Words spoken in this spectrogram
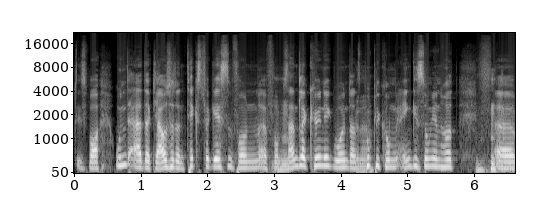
das war, und auch der Klaus hat einen Text vergessen von, äh, vom Sandlerkönig, wo er dann das Genau. Publikum eingesungen hat. äh,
